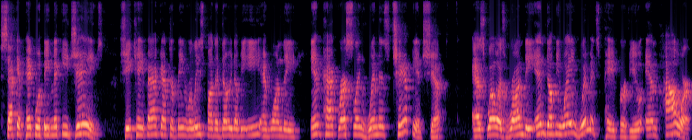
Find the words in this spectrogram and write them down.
Second pick would be Mickie James. She came back after being released by the WWE and won the Impact Wrestling Women's Championship as well as run the NWA women's pay per view Empower.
